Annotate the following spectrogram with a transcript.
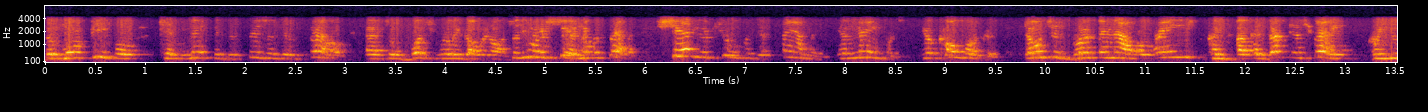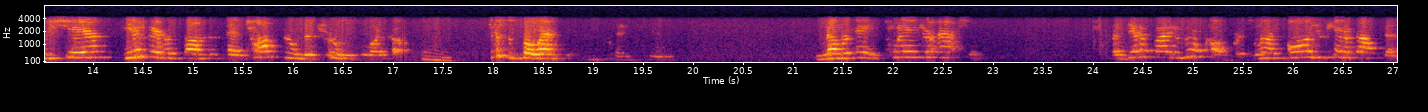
the more people can make the decisions themselves as to what's really going on. So you want to share. Number seven, share your truth with your family, your neighbors, your coworkers. Don't just blurt them out. Arrange, con- uh, conduct your setting where you share, hear their responses, and talk through the truth before it comes. Mm-hmm. This is proactive. Number eight, plan your actions. Identify the real culprits. Learn all you can about them.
